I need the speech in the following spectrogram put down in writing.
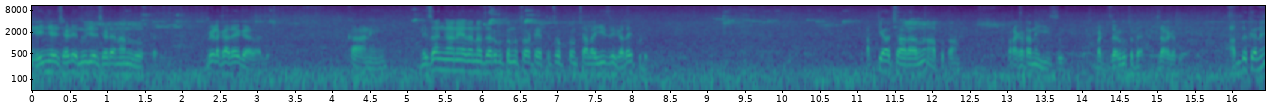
ఏం చేశాడు ఎందుకు చేశాడు అని చూస్తారు. వీళ్ళకి అదే కావాలి. కానీ నిజంగానే ఏదైనా జరుగుతున్న చోట ఎత్తి చూపడం చాలా ఈజీ కదా ఇప్పుడు. అత్యాచారాలను ఆపుతాం. ప్రకటన ఈజీ. బట్ జరుగుతుందా? జరగదు. అందుకనే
